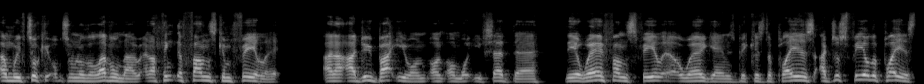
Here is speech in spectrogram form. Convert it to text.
And we've took it up to another level now. And I think the fans can feel it. And I, I do back you on, on, on what you've said there. The away fans feel it at away games because the players, I just feel the players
